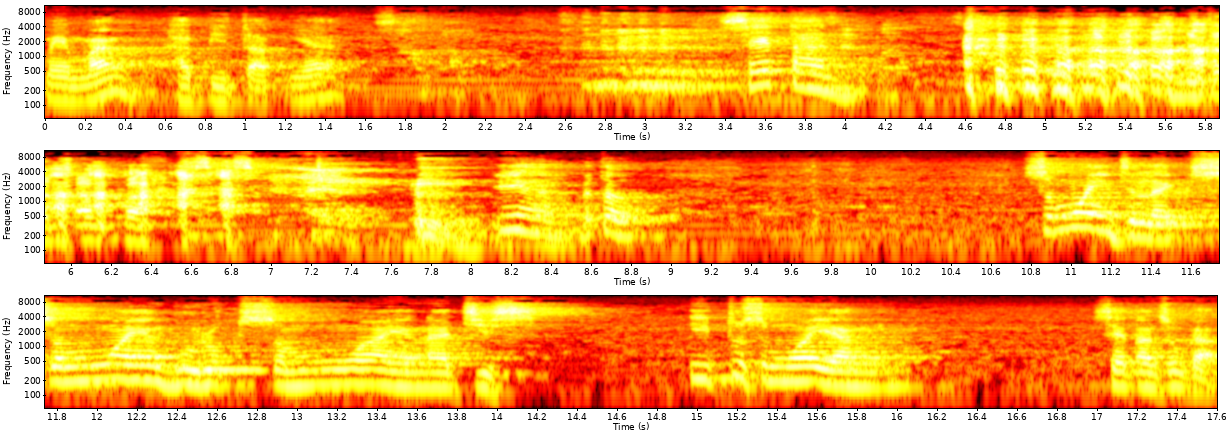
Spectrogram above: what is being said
memang habitatnya setan. Iya, betul. Semua yang jelek, semua yang buruk, semua yang najis, itu semua yang setan suka.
